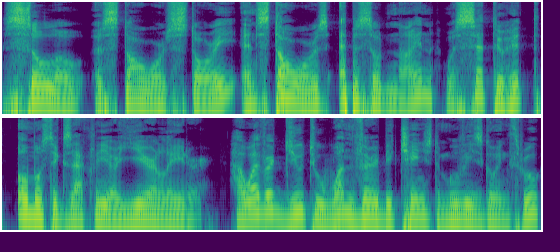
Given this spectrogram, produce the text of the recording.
Solo, a Star Wars story, and Star Wars Episode 9 was set to hit almost exactly a year later. However, due to one very big change the movie is going through,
